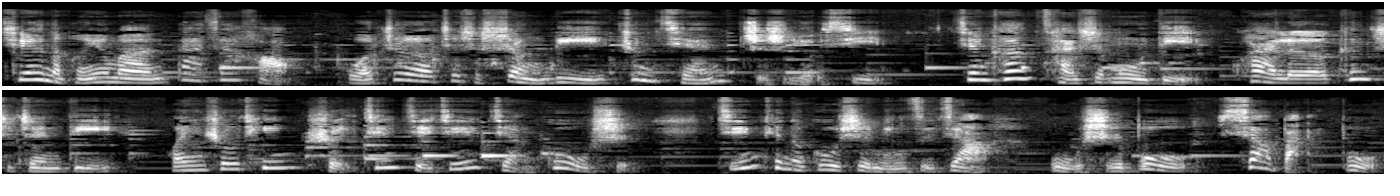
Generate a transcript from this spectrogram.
亲爱的朋友们，大家好！活着就是胜利，挣钱只是游戏，健康才是目的，快乐更是真谛。欢迎收听水晶姐姐讲故事。今天的故事名字叫《五十步笑百步》。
